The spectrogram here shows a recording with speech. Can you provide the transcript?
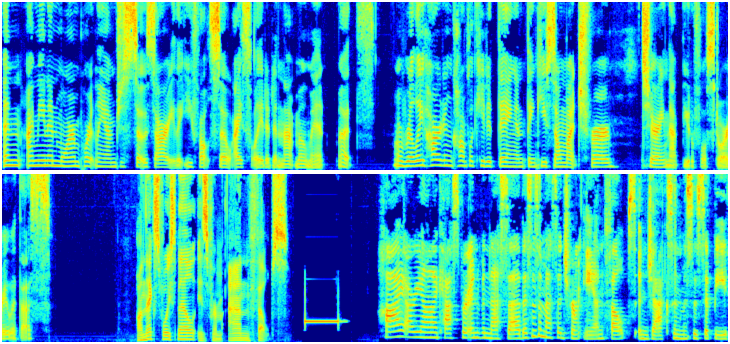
And I mean, and more importantly, I'm just so sorry that you felt so isolated in that moment. That's a really hard and complicated thing. And thank you so much for sharing that beautiful story with us. Our next voicemail is from Anne Phelps. Hi, Ariana, Casper, and Vanessa. This is a message from Ann Phelps in Jackson, Mississippi.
